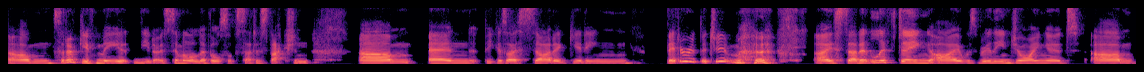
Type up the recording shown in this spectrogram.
um, sort of give me you know similar levels of satisfaction. Um, and because i started getting better at the gym i started lifting. I was really enjoying it. Um,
